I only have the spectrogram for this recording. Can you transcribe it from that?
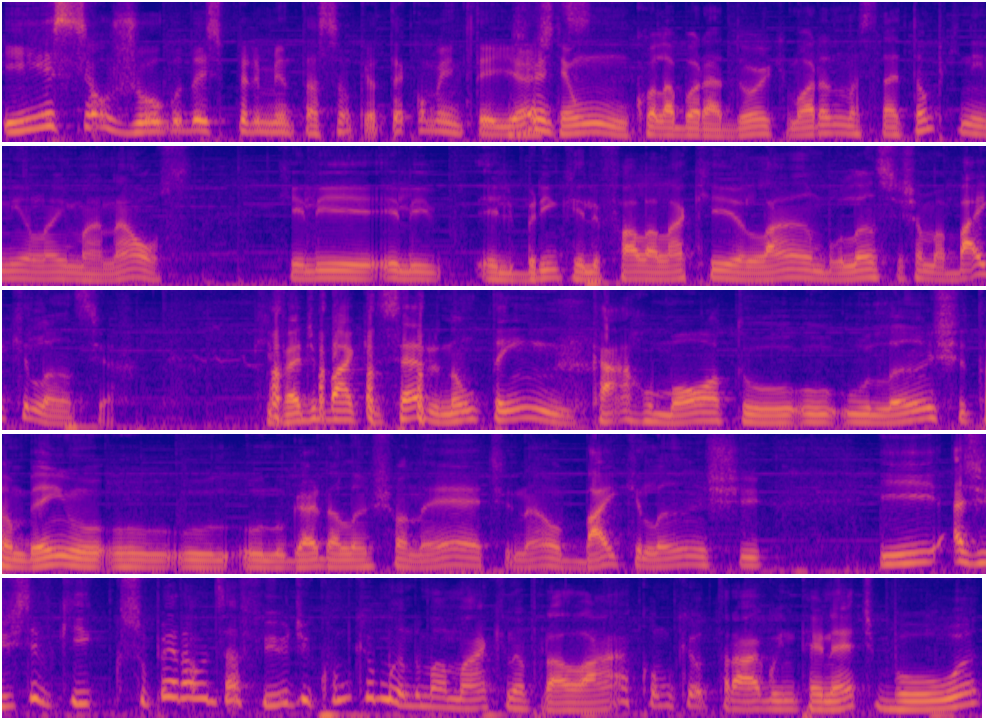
E esse é o jogo da experimentação que eu até comentei a antes. tem um colaborador que mora numa cidade tão pequenininha lá em Manaus que ele, ele, ele brinca, ele fala lá que lá a ambulância chama Bike Lancia que vai de bike. Sério, não tem carro, moto, o, o lanche também, o, o, o, lugar da lanchonete, né? O bike lanche. E a gente teve que superar o desafio de como que eu mando uma máquina para lá, como que eu trago internet boa,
